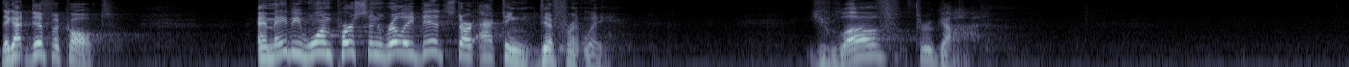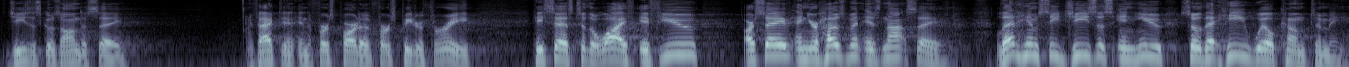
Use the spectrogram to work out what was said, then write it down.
They got difficult. And maybe one person really did start acting differently. You love through God. Jesus goes on to say, in fact, in, in, the first part of 1 Peter 3, he says to the wife, If you are saved and your husband is not saved, let him see Jesus in you so that he will come to me.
